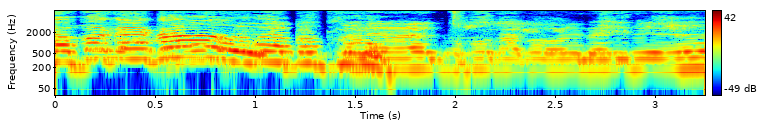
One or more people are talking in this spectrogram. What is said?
બાપા કાકા પગ છોડો.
